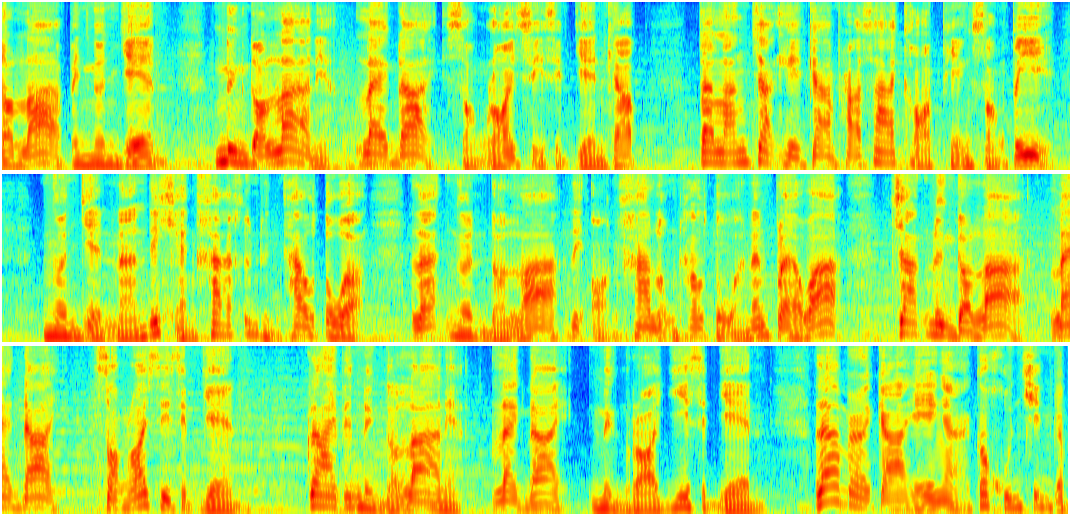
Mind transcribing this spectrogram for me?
ดอลลาร์เป็นเงินเยน 1 ดอลลาร์เนี่ยแลกได้ 240 เยนครับ แต่หลังจากเหตุการณ์พราซาคอร์ดเพียง 2 ปี เงินเยนนั้นได้แข็งค่าขึ้นถึงเท่าตัว และเงินดอลลาร์ได้อ่อนค่าลงเท่าตัว นั่นแปลว่า จาก 1 ดอลลาร์แลกได้ 240 เยน กลายเป็น 1 ดอลลาร์เนี่ย แลกได้ 120 เยน และอเมริกาเองอะก็คุ้นชินกับ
